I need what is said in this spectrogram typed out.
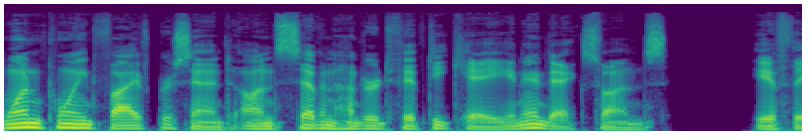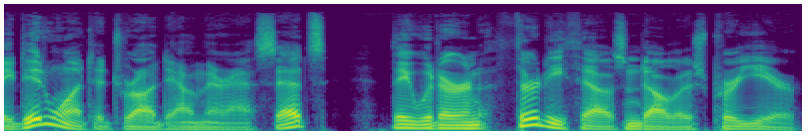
1.5% on 750K in index funds. If they did want to draw down their assets, they would earn $30,000 per year,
